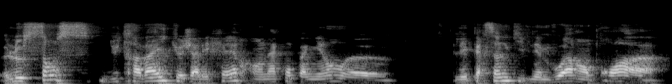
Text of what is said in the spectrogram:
le sens du travail que j'allais faire en accompagnant euh, les personnes qui venaient me voir en proie à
